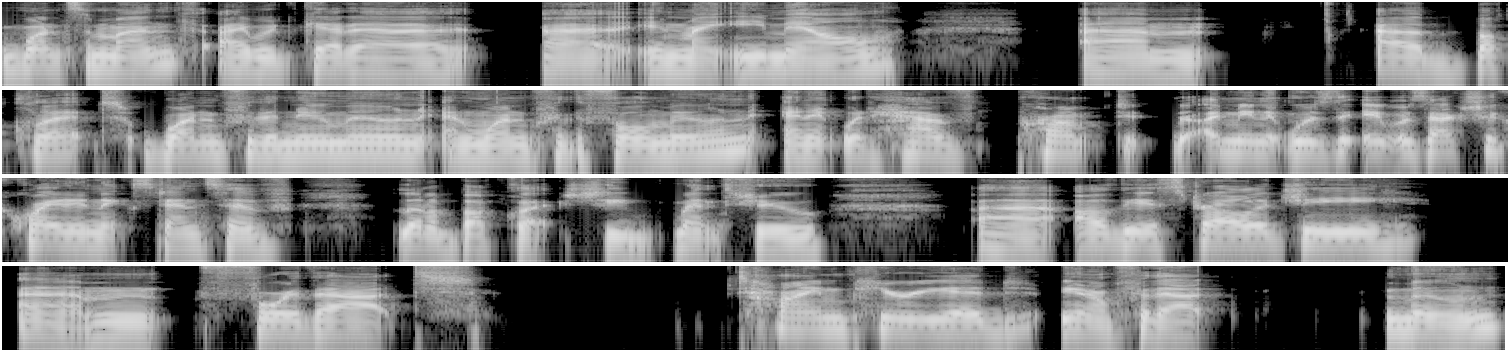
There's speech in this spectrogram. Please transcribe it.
once a month I would get a uh, in my email um, a booklet, one for the new moon and one for the full moon, and it would have prompt. I mean, it was it was actually quite an extensive little booklet. She went through uh, all the astrology um, for that time period, you know, for that moon,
